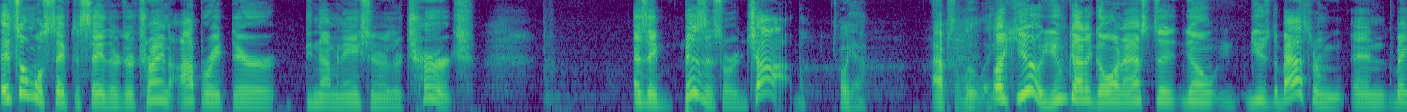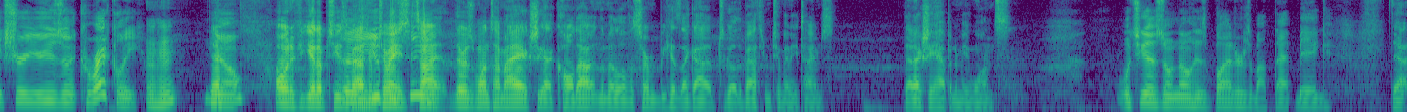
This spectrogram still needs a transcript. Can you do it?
it's almost safe to say they're they're trying to operate their denomination or their church as a business or a job. Oh yeah, absolutely. Like you, you've got to go and ask to you know use the bathroom and make sure you're using it correctly. mm-hmm. You know, Oh, and if you get up to use the Uh, bathroom too many times, there was one time I actually got called out in the middle of a sermon because I got up to go to the bathroom too many times. That actually happened to me once. what you guys don't know, his bladder's about that big. Yeah,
